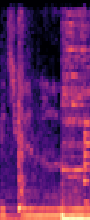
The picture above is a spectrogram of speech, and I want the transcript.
It's been a long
